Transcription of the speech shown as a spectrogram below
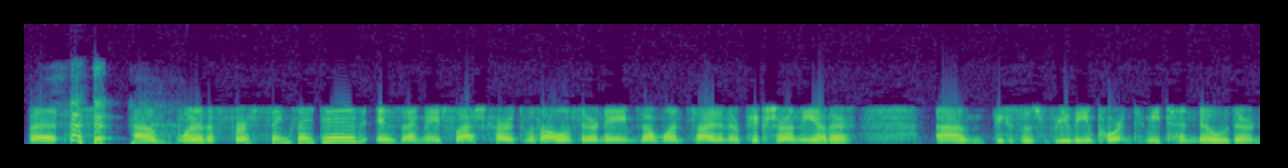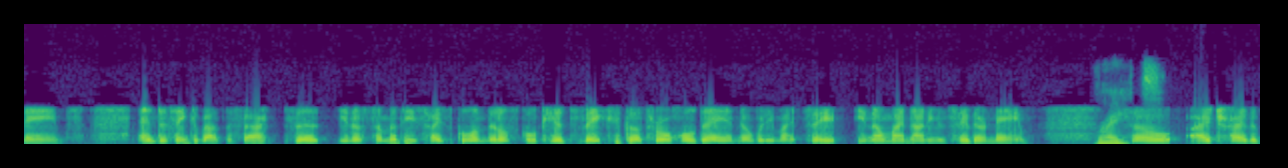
But um, one of the first things I did is I made flashcards with all of their names on one side and their picture on the other um, because it was really important to me to know their names. And to think about the fact that you know some of these high school and middle school kids they could go through a whole day and nobody might say you know might not even say their name Right. so I try the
